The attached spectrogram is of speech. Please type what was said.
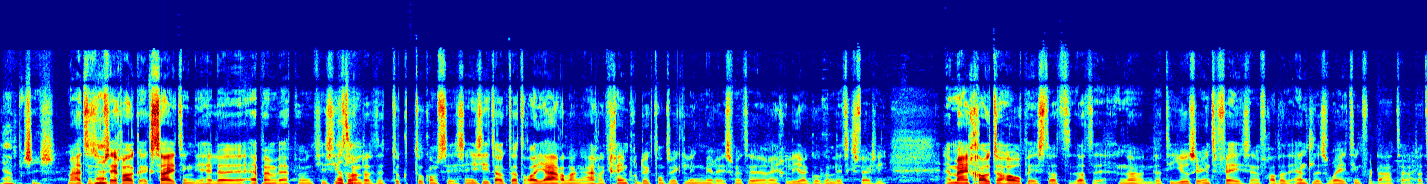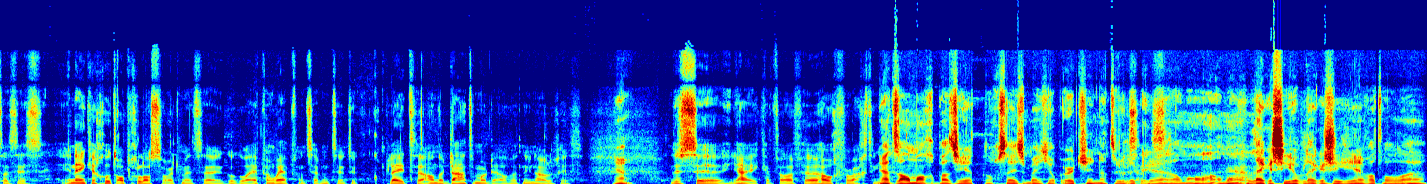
Ja, precies. Maar het is op zich wel ook exciting, die hele app en web. Want je ziet Ja, gewoon dat het toek- toekomst is. En je ziet ook dat er al jarenlang eigenlijk geen productontwikkeling meer is met de reguliere Google Analytics versie. En mijn grote hoop is dat, dat, nou, dat de user interface en vooral dat endless waiting voor data, dat dat is in één keer goed opgelost wordt met eh, Google App en Web. Want ze hebben natuurlijk een compleet eh, ander datamodel wat nu nodig is. Ja. Dus eh, ja, ik heb wel even hoge verwachtingen. Ja, het is allemaal gebaseerd nog steeds een beetje op Urchin natuurlijk. Allemaal allemaal Ja. legacy op legacy. wat al...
